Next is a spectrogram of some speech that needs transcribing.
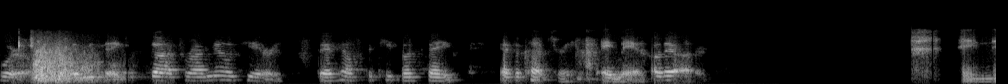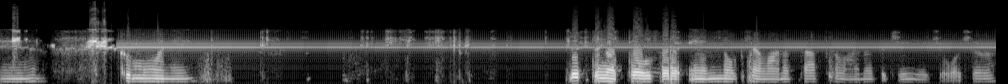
world. And we thank God for our military that helps to keep us safe as a country. Amen. Are there others? Amen. Good morning. Lifting up those that are in North Carolina, South Carolina, Virginia, Georgia,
